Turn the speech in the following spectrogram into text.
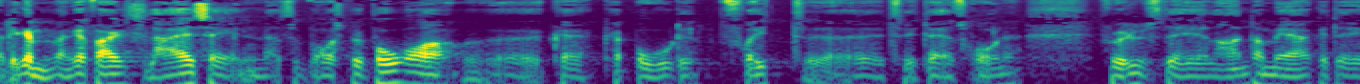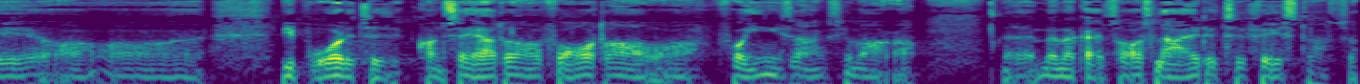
Og det kan, man kan faktisk lege salen, altså vores beboere øh, kan, kan bruge det frit øh, til deres runde fødselsdage eller andre mærkedage, og, og øh, vi bruger det til koncerter og foredrag og foreningsarrangementer. Øh, men man kan altså også lege det til fester, så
